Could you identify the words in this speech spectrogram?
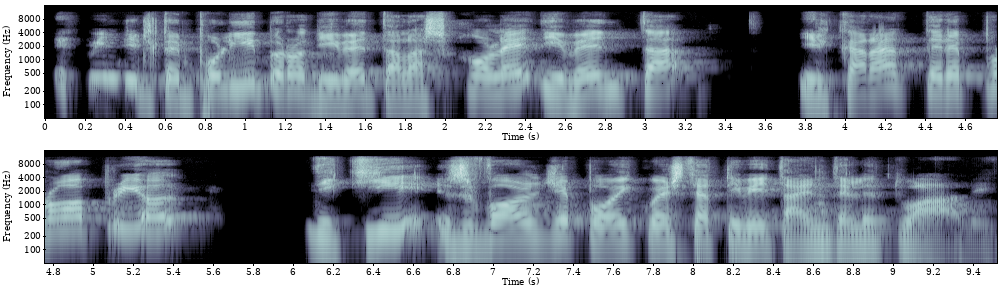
E quindi il tempo libero diventa la scolè, diventa il carattere proprio di chi svolge poi queste attività intellettuali.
